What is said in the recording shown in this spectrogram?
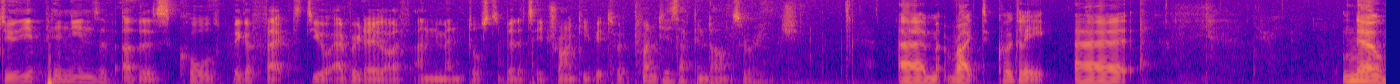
do the opinions of others cause big effect to your everyday life and mental stability? Try and keep it to a 20 second answer each. Um, right, quickly. Uh, no,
